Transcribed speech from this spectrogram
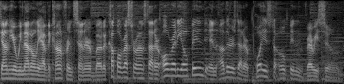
Down here we not only have the conference center, but a couple restaurants that are already opened and others that are poised to open very soon.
